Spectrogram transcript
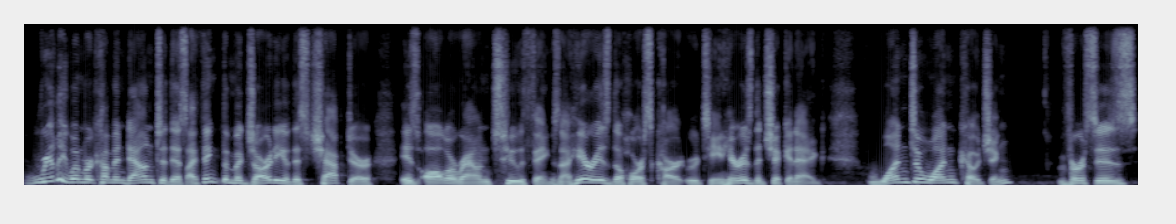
really, when we're coming down to this, I think the majority of this chapter is all around two things. Now, here is the horse cart routine. Here is the chicken egg, one to one coaching versus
